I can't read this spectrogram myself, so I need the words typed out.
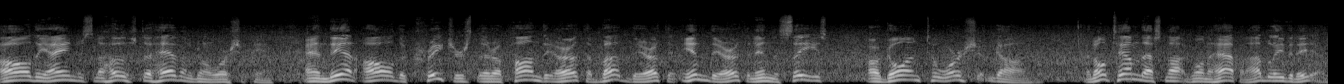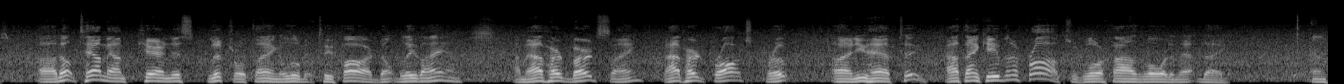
All the angels and the host of heaven are going to worship him. And then all the creatures that are upon the earth, above the earth, and in the earth, and in the seas are going to worship God. And don't tell me that's not going to happen. I believe it is. Uh, don't tell me I'm carrying this literal thing a little bit too far. Don't believe I am. I mean, I've heard birds sing, I've heard frogs croak, uh, and you have too. I think even the frogs will glorify the Lord in that day. And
